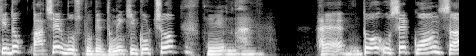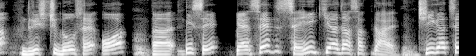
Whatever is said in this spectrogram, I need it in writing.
কিন্তু কাছের বস্তুকে তুমি কি করছো উম, है तो उसे कौन सा दृष्टि दोष है और अ, इसे कैसे सही किया जा सकता है ঠিক আছে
